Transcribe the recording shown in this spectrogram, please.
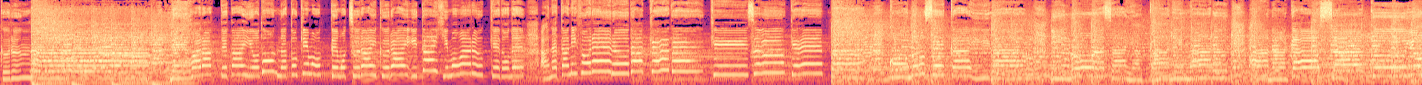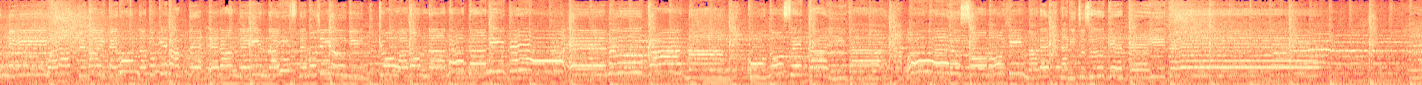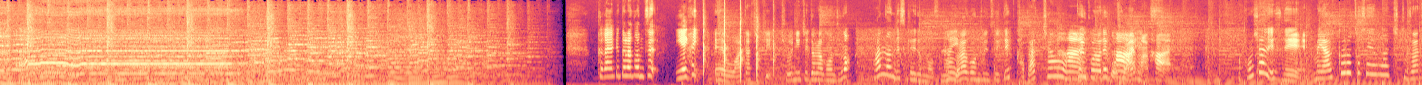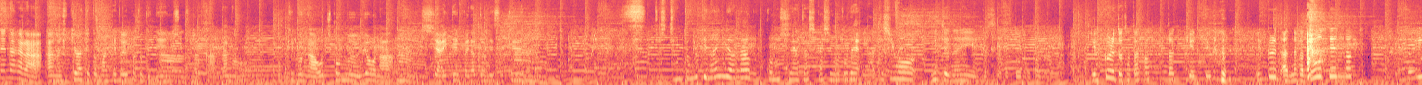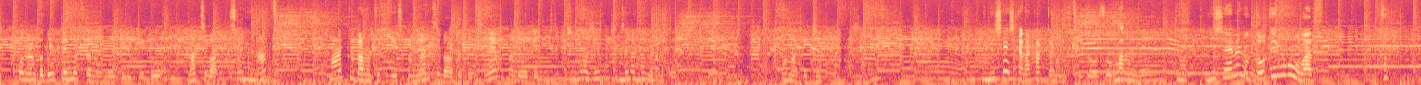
くるんだ。ねえ笑ってたいよ。どんな時もでも辛いくらい痛い日もあるけどね。あなたに触れるだ中日ドラゴンズのファンなんですけれどもそのはい。ドラゴンズについて語っちゃおう、はい。ということでございます、はい。今週はですね、まあ、ヤクルト戦はちょっと残念ながらあの引き分けと負けということでね、うんちょっとなんかあの気分が落ち込むような試合展開だったんですけれども、私ちゃんと見てないんだよなこの試合確か仕事で。いや私も見てないですよほとんど。多分。ヤクルト戦ったっけっていう。かヤクルトあなんか同点だった1個なんか同点だったの覚えてるけど松葉の時かな？松葉の時ですかね。松葉の時ですね、まあ、同点にしてその前日が多分見てなくて、まあ、負けちゃったんですよね。2試合しかなかったんですけどそうまあそうね。2試合目の同点の方はこ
